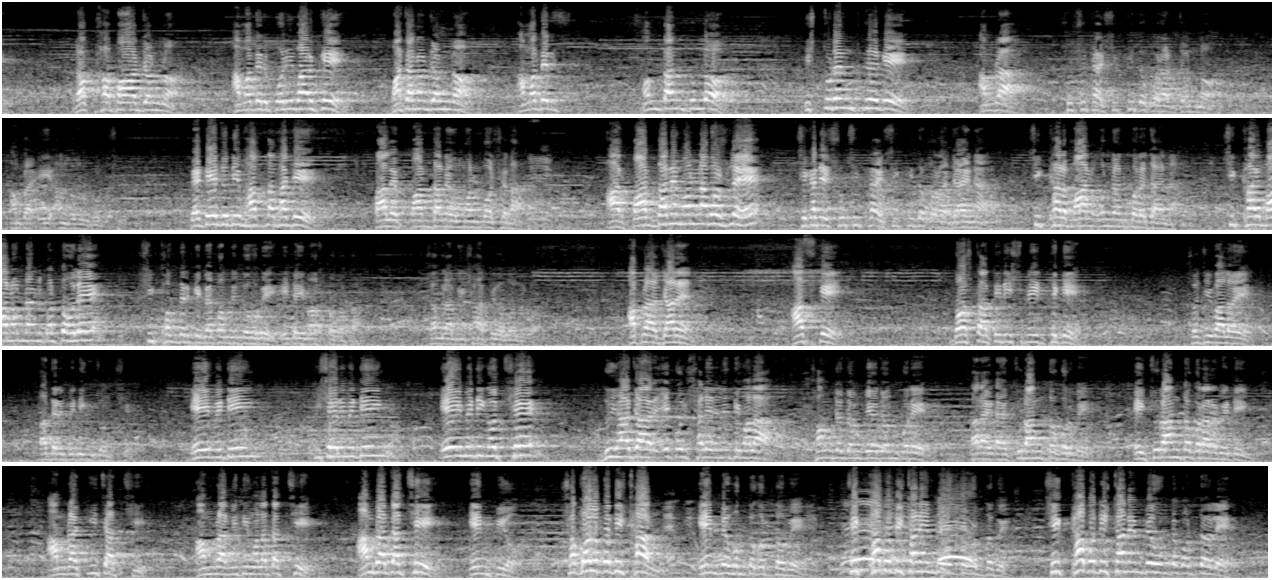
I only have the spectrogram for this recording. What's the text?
রক্ষা পাওয়ার জন্য, আমাদের পরিবারকে বাঁচানোর জন্য, আমাদের সন্তানতুল্য স্টুডেন্টদেরকে আমরা সুশিক্ষায় শিক্ষিত করার জন্য আমরা এই আন্দোলন করছি। পেটে যদি ভাত না থাকে তাহলে পাঠদানে মন বসে না। আর পাঠদানে মন না বসলে সেখানে সুশিক্ষায় শিক্ষিত করা যায় না। শিক্ষার মান উন্নয়ন করা যায় না। শিক্ষার মান উন্নয়ন করতে হলে শিক্ষকদেরকে বেতন দিতে হবে, এটাই বাস্তবতা। সংগ্রামী সাথী বন্ধুগণ, আপনারা জানেন, আজকে দশটা তিরিশ মিনিট থেকে সচিবালয়ে তাদের মিটিং চলছে। এই মিটিং কিসের মিটিং? এই মিটিং হচ্ছে দুই হাজার একুশ সালের নীতিমালা সংযোজন বিয়োজন করে তারা এটা চূড়ান্ত করবে। এই চূড়ান্ত করার মিটিং আমরা কি চাচ্ছি? আমরা নীতিমালা চাচ্ছি? আমরা চাচ্ছি এমপিও। সকল প্রতিষ্ঠান এমপিভুক্ত করতে হবে। শিক্ষা প্রতিষ্ঠান এমপিভুক্ত করতে হবে। শিক্ষা প্রতিষ্ঠান এমপিভুক্ত করতে হলে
